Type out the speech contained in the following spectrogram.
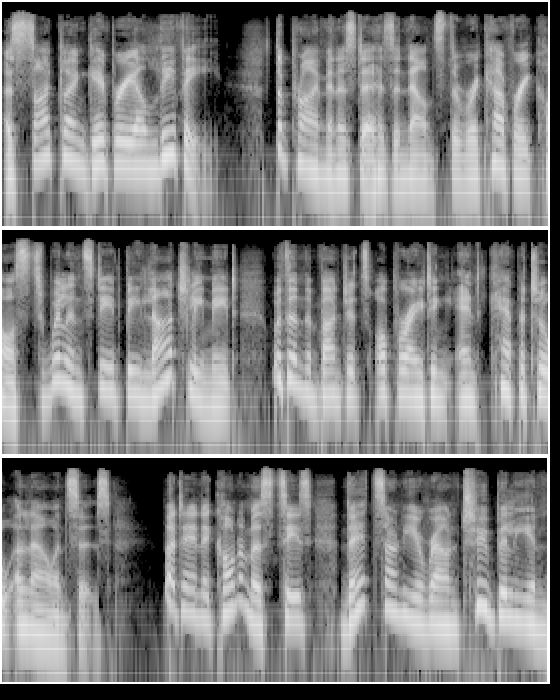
a Cyclone Gabrielle levy. The Prime Minister has announced the recovery costs will instead be largely met within the budget's operating and capital allowances. But an economist says that's only around $2 billion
